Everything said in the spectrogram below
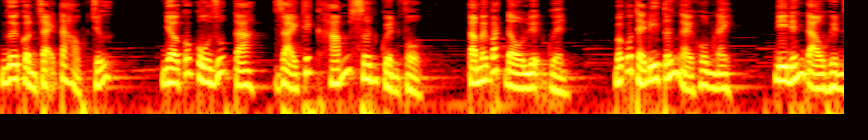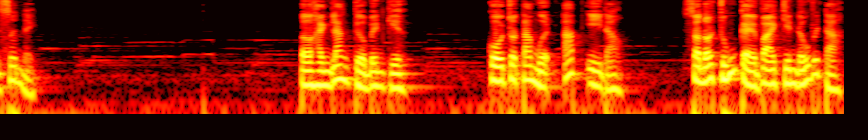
Ngươi còn dạy ta học chứ? Nhờ có cô giúp ta giải thích hám sơn quyền phổ, Ta mới bắt đầu luyện quyền, Mới có thể đi tới ngày hôm nay, Đi đến đảo huyền sơn này. Ở hành lang cửa bên kia. Cô cho ta mượn áp y đào. Sau đó chúng kề vai chiến đấu với ta.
